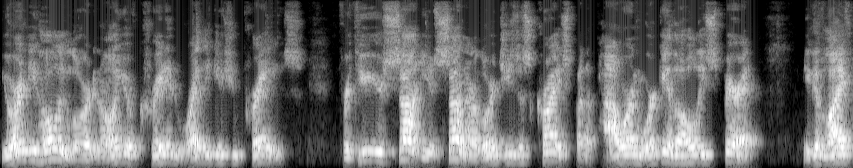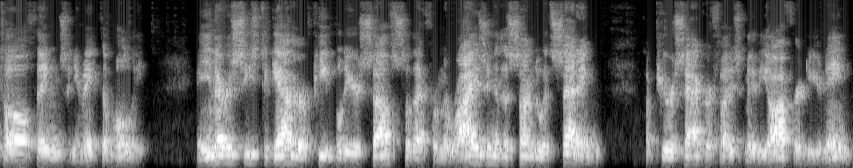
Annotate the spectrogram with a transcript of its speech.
You are indeed holy, Lord, and all you have created rightly gives you praise. For through your Son, your Son, our Lord Jesus Christ, by the power and working of the Holy Spirit, you give life to all things and you make them holy. And you never cease to gather a people to yourself, so that from the rising of the sun to its setting, a pure sacrifice may be offered to your name.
